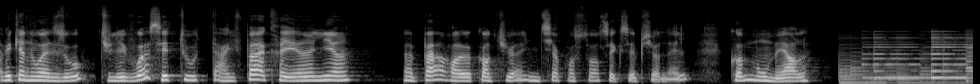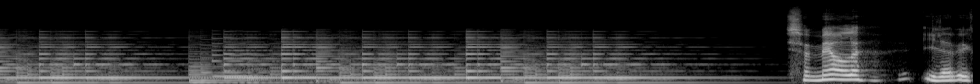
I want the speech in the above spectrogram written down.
Avec un oiseau, tu les vois, c'est tout. Tu n'arrives pas à créer un lien, à part euh, quand tu as une circonstance exceptionnelle, comme mon merle. Ce merle, il avait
